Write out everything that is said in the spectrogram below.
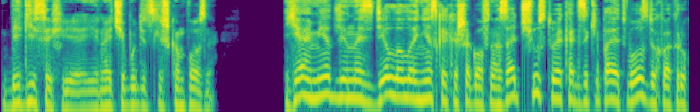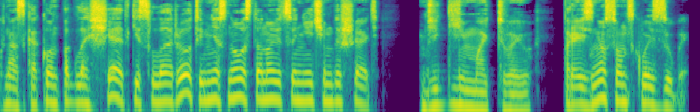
«Беги, София, иначе будет слишком поздно». Я медленно сделала несколько шагов назад, чувствуя, как закипает воздух вокруг нас, как он поглощает кислород, и мне снова становится нечем дышать. «Беги, мать твою!» — произнес он сквозь зубы.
